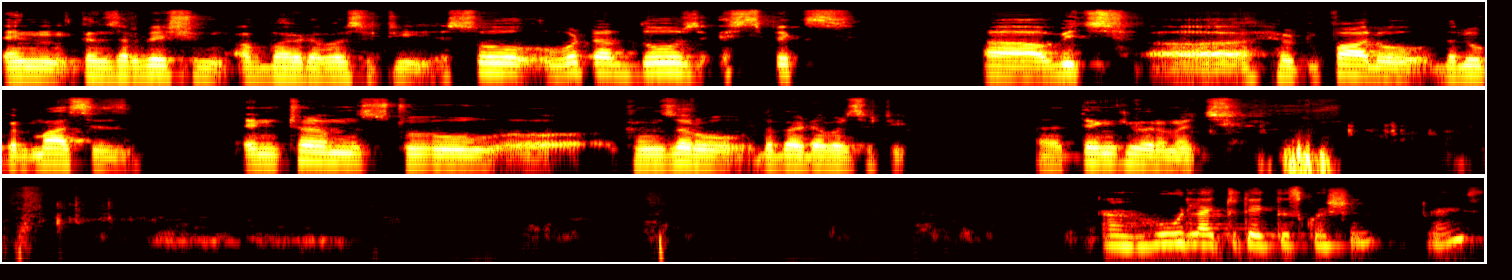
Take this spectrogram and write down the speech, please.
in conservation of biodiversity. So what are those aspects uh, which uh, have to follow the local masses in terms to uh, conserve the biodiversity? Uh, thank you very much. Uh, who would like to take this question, guys?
